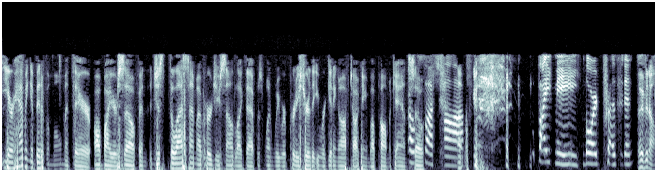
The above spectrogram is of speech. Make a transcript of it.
you're having a bit of a moment there all by yourself and just the last time I've heard you sound like that was when we were pretty sure that you were getting off talking about Paul McGann. Oh, so fuck off. uh, Bite me, Lord President. Moving on.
